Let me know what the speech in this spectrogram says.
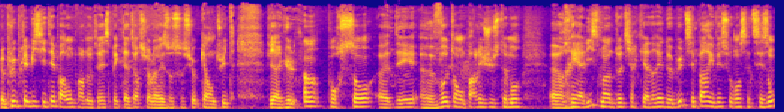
le plus plébiscité pardon, par nos téléspectateurs sur les réseaux sociaux, 48,1% euh, des euh, votants. On parlait justement euh, réalisme, hein, deux tirs cadrés, deux buts. C'est pas arrivé souvent cette saison.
